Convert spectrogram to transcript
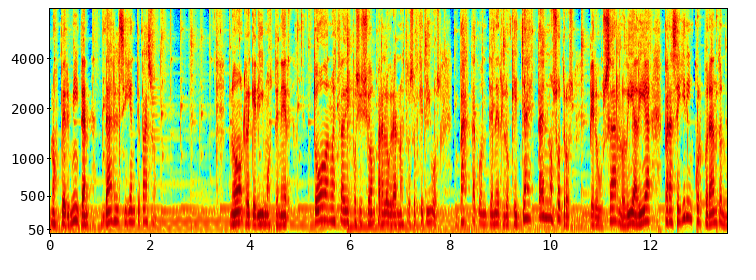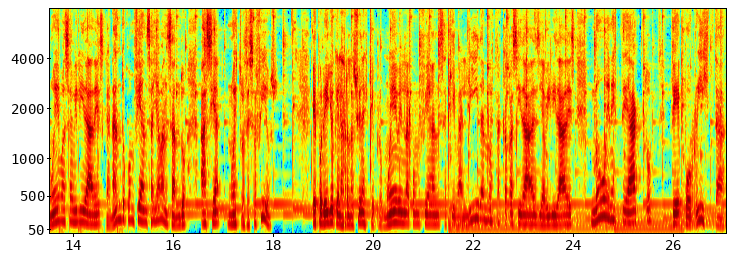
nos permitan dar el siguiente paso. No requerimos tener toda nuestra disposición para lograr nuestros objetivos. Basta con tener lo que ya está en nosotros, pero usarlo día a día para seguir incorporando nuevas habilidades, ganando confianza y avanzando hacia nuestros desafíos. Es por ello que las relaciones que promueven la confianza, que validan nuestras capacidades y habilidades, no en este acto de porrista,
